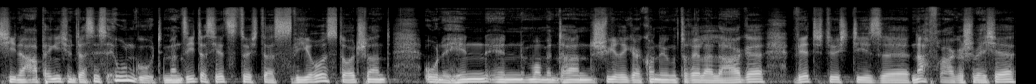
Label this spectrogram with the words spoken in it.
China abhängig und das ist ungut. Man sieht das jetzt durch das Virus. Deutschland ohnehin in momentan schwieriger konjunktureller Lage wird durch diese Nachfrageschwäche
